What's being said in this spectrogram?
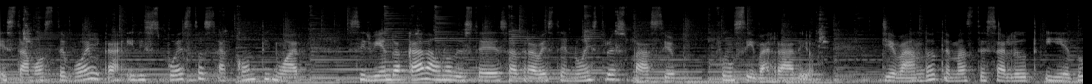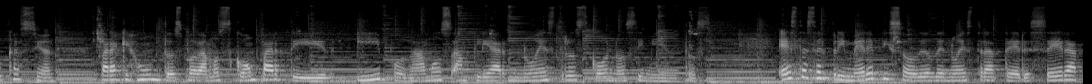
estamos de vuelta y dispuestos a continuar sirviendo a cada uno de ustedes a través de nuestro espacio Funciva Radio, llevando temas de salud y educación para que juntos podamos compartir y podamos ampliar nuestros conocimientos. Este es el primer episodio de nuestra tercera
